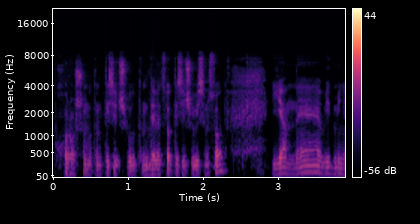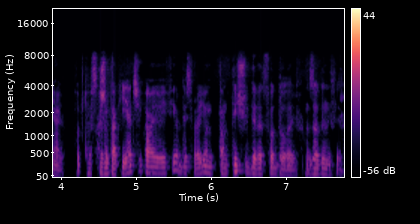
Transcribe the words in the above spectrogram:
по-хорошому там 1900-1800, я не відміняю. Тобто, скажімо так, я чекаю ефір десь в район там 1900 доларів за один ефір.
